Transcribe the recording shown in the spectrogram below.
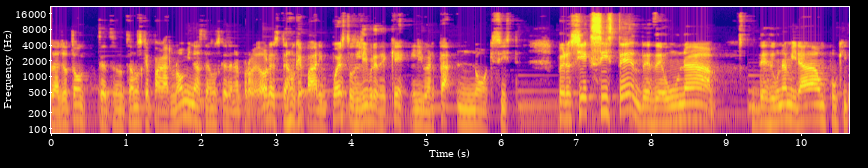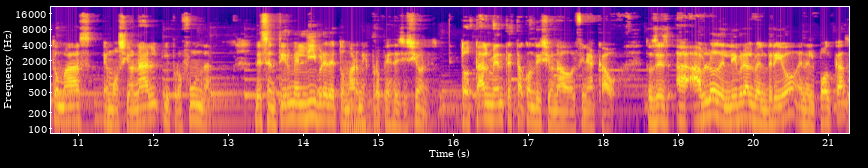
O sea, yo tengo, tenemos que pagar nóminas, tenemos que tener proveedores, tengo que pagar impuestos. ¿Libre de qué? Libertad no existe. Pero sí existe desde una, desde una mirada un poquito más emocional y profunda, de sentirme libre de tomar mis propias decisiones. Totalmente está condicionado al fin y al cabo. Entonces, hablo del libre albedrío en el podcast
